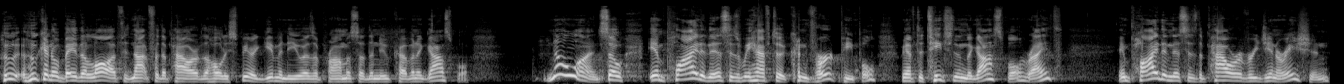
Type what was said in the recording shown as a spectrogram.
Who, who can obey the law if it's not for the power of the Holy Spirit given to you as a promise of the new covenant gospel? No one. So, implied in this is we have to convert people, we have to teach them the gospel, right? Implied in this is the power of regeneration.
